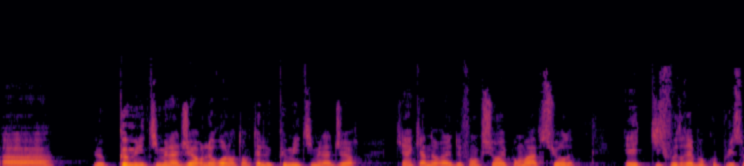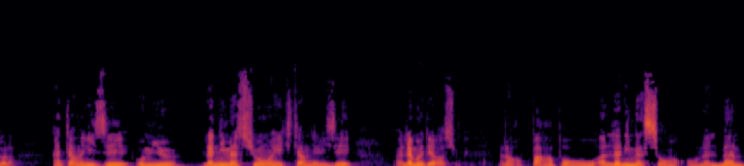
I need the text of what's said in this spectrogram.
le community manager, le rôle en tant que tel, le community manager, qui incarnerait les deux fonctions, est pour moi absurde et qu'il faudrait beaucoup plus voilà, internaliser au mieux l'animation et externaliser euh, la modération. Alors par rapport à l'animation en elle-même,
